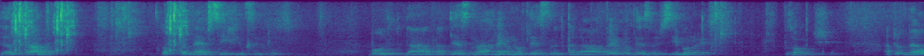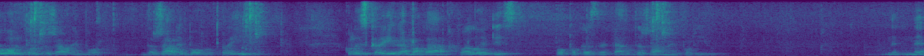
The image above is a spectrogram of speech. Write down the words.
держави, тобто не всіх інституцій. Бо на, на тиск на гривну, на гривну тиснуть всі борги зовнішні. А тут ми говоримо про державний борг. Державний борг України. Колись країна могла хвалитись по показниках державних боргів. Не, не,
